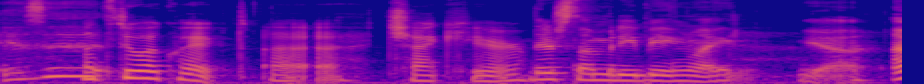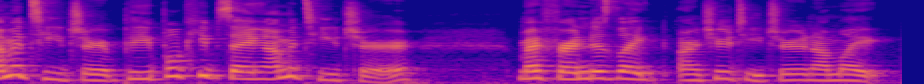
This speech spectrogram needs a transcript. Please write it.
Is it? Let's do a quick uh, check here. There's somebody being like, yeah, I'm a teacher. People keep saying I'm a teacher. My friend is like, aren't you a teacher? And I'm like,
